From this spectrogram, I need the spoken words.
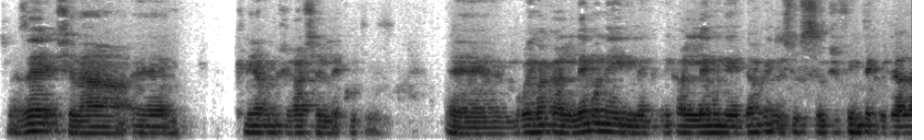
שזה של הקנייה ומכירה של equities. אה, רואים רק על Lemonade, נקרא Lemonade, גם כן איזשהו סוג של פינטק בגלל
